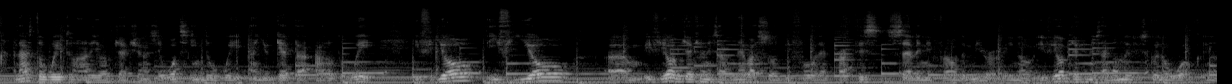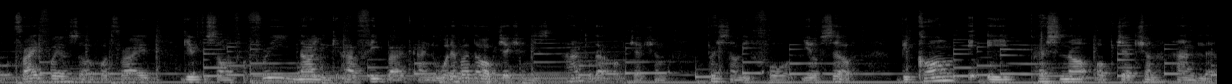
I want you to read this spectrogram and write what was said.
And that's the way to handle your objection. I say, what's in the way, and you get that out of the way. If you're, if you're um, if your objection is I've never sold before, then practice selling in front of the mirror. You know, if your objection is I don't know if it's going to work, you know, try it for yourself or try it, give it to someone for free. Now you have feedback, and whatever that objection is, handle that objection personally for yourself. Become a personal objection handler.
